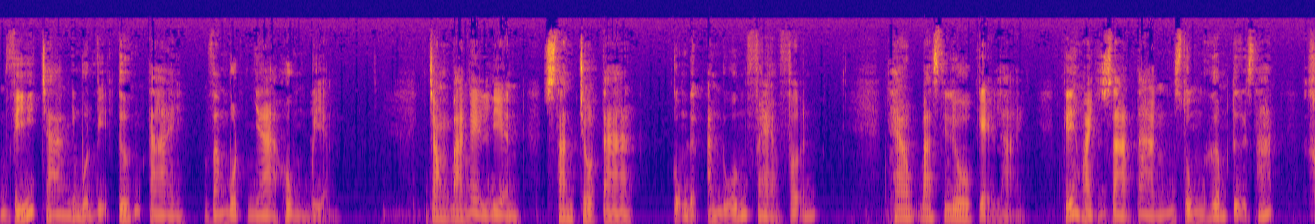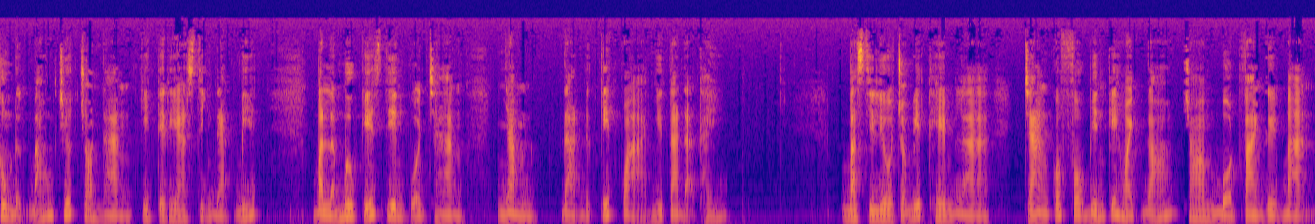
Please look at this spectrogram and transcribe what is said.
ví chàng như một vị tướng tài và một nhà hùng biển. Trong ba ngày liền, Sancho ta cũng được ăn uống phè vỡn. Theo Basilio kể lại, kế hoạch giả tàng dùng gươm tự sát không được báo trước cho nàng Kiteria xinh đẹp biết, mà là mưu kế riêng của chàng nhằm đạt được kết quả như ta đã thấy. Basilio cho biết thêm là chàng có phổ biến kế hoạch đó cho một vài người bạn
